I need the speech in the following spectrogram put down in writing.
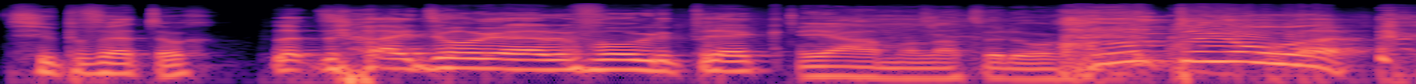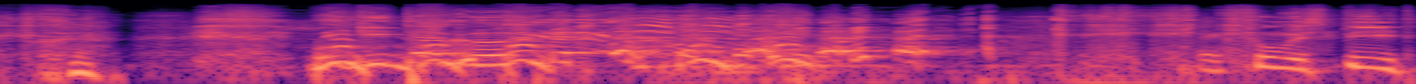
Super vet, toch? Laten wij doorgaan naar de volgende track. Ja, man, laten we doorgaan. Grote jongen! Doggo! ik voel mijn speed.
